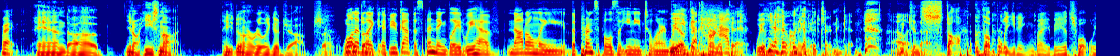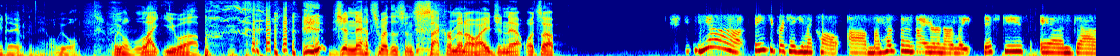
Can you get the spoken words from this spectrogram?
Right. and uh, you know he's not. He's doing a really good job. So well, Well, it's done. like if you've got the spending blade, we have not only the principles that you need to learn, but We have you've the got to tourniquet. it. We have the yeah, we got the tourniquet. tourniquet. I we like can that. stop the bleeding, baby. It's what we do. Yeah, we will. We will light you up. Jeanette's with us in Sacramento. Hey, Jeanette, what's up? Yeah, thank you for taking my call. Uh, my husband and I are in our late 50s, and uh,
